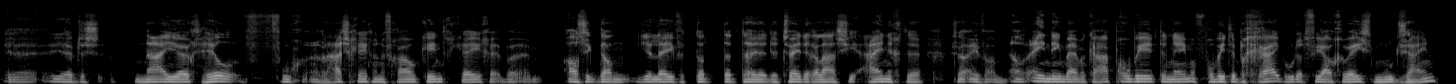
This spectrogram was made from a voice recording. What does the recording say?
Je, je hebt dus na je jeugd heel vroeg een relatie gekregen, een vrouw, een kind gekregen. Als ik dan je leven tot dat de, de tweede relatie eindigde, zo even als één ding bij elkaar probeer te nemen of probeer te begrijpen hoe dat voor jou geweest moet zijn,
